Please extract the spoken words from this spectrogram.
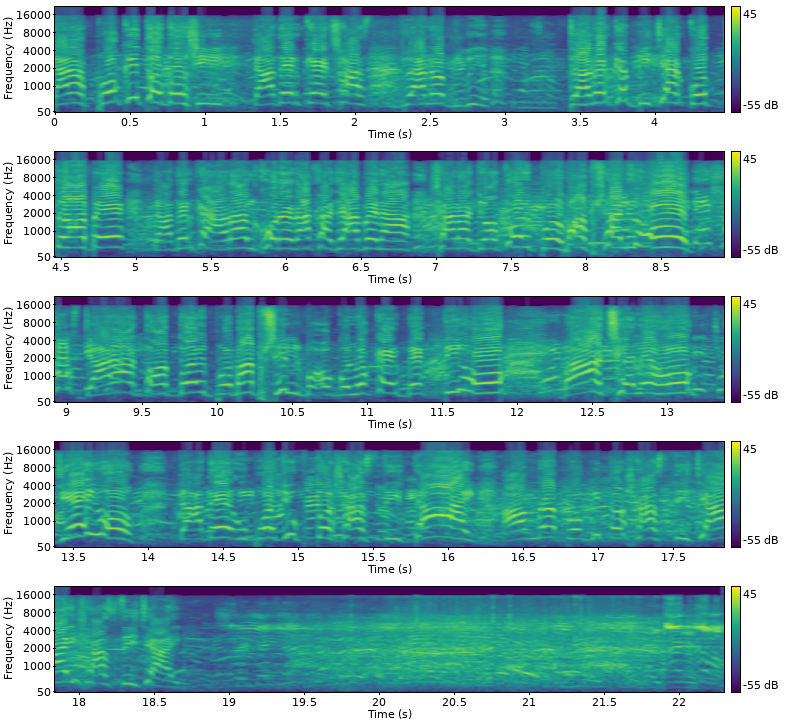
যারা প্রকৃত দোষী, তাদেরকে তাদেরকে বিচার করতে হবে, তাদেরকে আড়াল করে রাখা যাবে না। সারা যতই প্রভাবশালী হোক, যারা ততই প্রভাবশীল লোকের ব্যক্তি হোক বা ছেলে হোক, যেই হোক, তাদের উপযুক্ত শাস্তি চাই। আমরা প্রকৃত শাস্তি চাই শাস্তি চাই। একদম।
